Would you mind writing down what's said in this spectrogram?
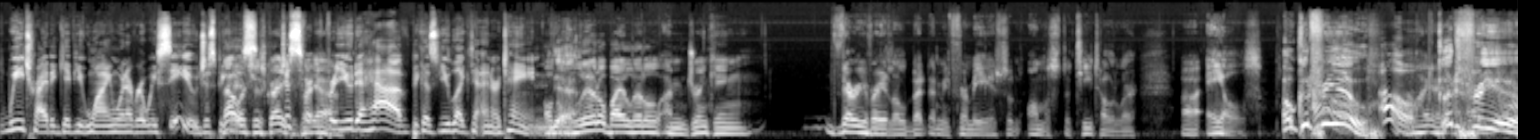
We try to give you wine whenever we see you, just because. No, which is great, Just for, yeah. for you to have because you like to entertain. Although Yeah. little by little, I'm drinking very, very little. But I mean, for me, it's almost a teetotaler. Uh, ales. oh, good for you. Oh, I- I- Good I for had- you.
